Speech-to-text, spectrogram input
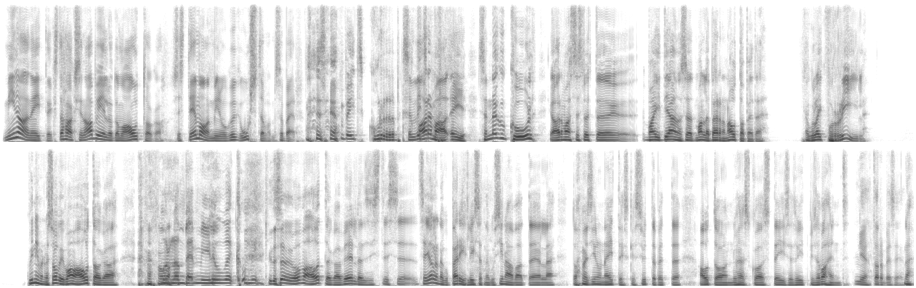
Mina näiteks tahaksin abielluda oma autoga, sest tema on minu kõige ustavam sõber. see on veits kurb armas, ei, see on nagu cool ja armas, sest et äh, ma ei teadnud seda, et Malle Pärn on autopede. nagu like for real. Kui inimene soovib oma autoga, mul on Bemmi luuekommid. kui ta soovib oma autoga abielluda, siis, siis see ei ole nagu päris lihtsalt nagu sina vaata jälle, toome sinu näiteks, kes ütleb, et auto on ühest kohast teise sõitmise vahend. jah, tarbese. noh,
